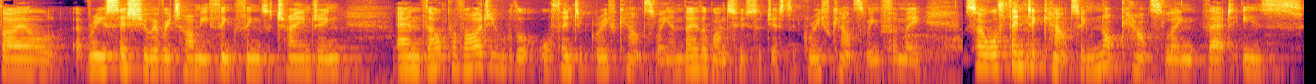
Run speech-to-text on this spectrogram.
they'll reassess you every time you think things are changing and they'll provide you with authentic grief counselling, and they're the ones who suggested grief counselling for me. So, authentic counselling, not counselling that is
